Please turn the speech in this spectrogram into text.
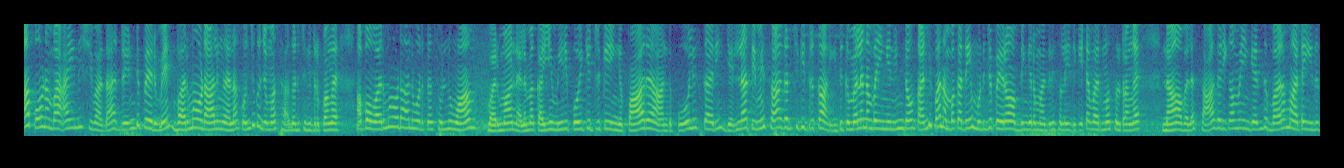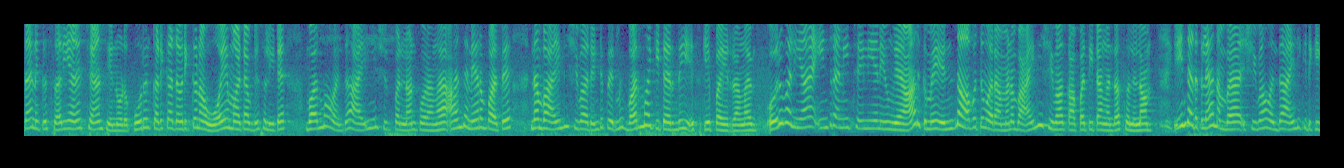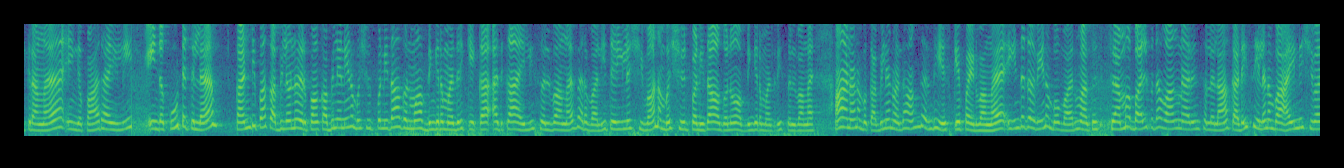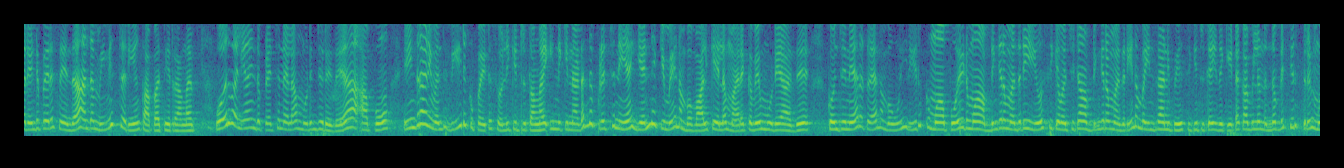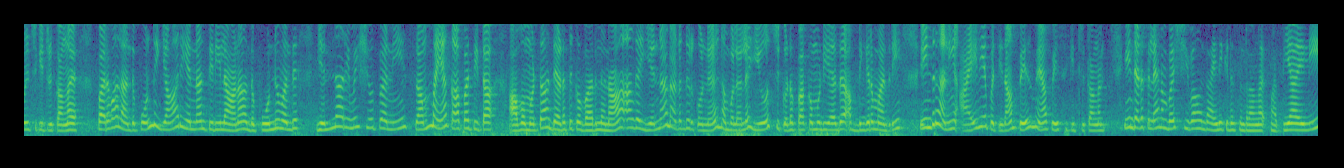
அப்போது நம்ம ஐலி சிவா தான் ரெண்டு பேருமே வர்மாவோட ஆளுங்களெல்லாம் கொஞ்சம் கொஞ்சமாக சாகடிச்சுக்கிட்டு இருப்பாங்க. அப்போ வர்மாவோட ஆள் ஒருத்தர் சொல்லுவான் வர்மா நிலைமை கையை மீறி போய்கிட்டு இருக்கு இங்கே பாரு அந்த போலீஸ்காரி எல்லாத்தையுமே சாகடிச்சுக்கிட்டு இருக்கா. இதுக்கு மேலே நம்ம இங்கே நின்றோம். கண்டிப்பாக நம்ம கதையும் முடிஞ்சு போயிடும் அப்படிங்கிற மாதிரி சொல்லி இதுக்கிட்ட வருமா வர்மா சொல்கிறாங்க நான் அவளை சாகடிக்காமல் இங்கேருந்து வரமாட்டேன். இதுதான் எனக்கு சரியான சான்ஸ் என்னோட பொருள் கிடைக்காத வரைக்கும் நான் ஓய மாட்டேன் அப்படின்னு சொல்லிட்டு வர்மா வந்து ஐலியை ஷூட் பண்ணலான்னு போகிறாங்க அந்த நேரம் பார்த்து நம்ம ஐலி சிவா ரெண்டு பேருமே வர்மா கிட்ட இருந்து எஸ்கேப் ஆயிடுறாங்க. ஒரு வழியாக இந்திராணி செயலியன் இவங்க யாருக்குமே எந்த ஆபத்தும் வராமல் நம்ம ஐலி சிவா காப்பாற்றிட்டாங்கன்னு தான் சொல்லலாம். இந்த இடத்துல நம்ம சிவா வந்து வந்து ஐலிக்கிட்ட கேட்குறாங்க இங்கே பாரு ஐலி. இந்த கூட்டத்தில் கண்டிப்பாக கபிலனும் இருப்பான். கபிலனையும் நம்ம ஷூட் பண்ணி தான் ஆகணுமா அப்படிங்கிற மாதிரி கேட்க அதுக்கு ஐலி சொல்லுவாங்க வேறு வழி தெரியல சிவா. நம்ம ஷூட் பண்ணி தான் ஆகணும் அப்படிங்கிற மாதிரி சொல்லுவாங்க ஆனால் நம்ம கபிலன் வந்து அங்கேருந்து எஸ்கேப் ஆயிடுவாங்க. இந்த தடவையும் நம்ம வர்மாக்கு செம பல்ப் தான் வாங்கினாருன்னு சொல்லலாம். கடைசியில் நம்ம ஐலி சிவா ரெண்டு பேரும் சேர்ந்து அந்த மினிஸ்டரையும் காப்பாற்றிடுறாங்க ஒரு வழியாக இந்த பிரச்சனைலாம் முடிஞ்சிருது. அப்போது இந்திராணி வந்து வீட்டுக்கு போயிட்டு சொல்லிக்கிட்டு இருக்காங்க. இன்னைக்கு நடந்த பிரச்சனையை என்றைக்குமே நம்ம வாழ்க்கையில் மறக்கவே முடியாது. கொஞ்ச நேரத்தில் நம்ம உயிர் இருக்குமா போயிடுமா அப்படிங்கிற மாதிரி யோசிக்க வச்சுட்டோம் அப்படிங்கிற மாதிரி நம்ம இந்திராணி பேசிக்கிட்டு இருக்க. இதை கேட்ட கபிலன் வந்து அப்படியே திரு முழிச்சிக்கிட்டு இருக்காங்க. பரவாயில்ல அந்த பொண்ணு யார் என்னன்னு தெரியல. ஆனால் அந்த பொண்ணு வந்து எல்லாரையுமே ஷூட் பண்ணி செம்மையாக காப்பாற்றிட்டா அவள் மட்டும் அந்த இடத்துக்கு வரலனா அங்கே என்ன நடந்திருக்குன்னு நம்மளால யோசிச்சு கூட பார்க்க முடியாது அப்படிங்கிற மாதிரி இந்திராணி ஐலியை பற்றி தான் பெருமையாக பேசிக்கிட்டு இருக்காங்க. இந்த இடத்துல நம்ம சிவா வந்து ஐலி கிட்ட சொல்கிறாங்க பத்தியா ஐலி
